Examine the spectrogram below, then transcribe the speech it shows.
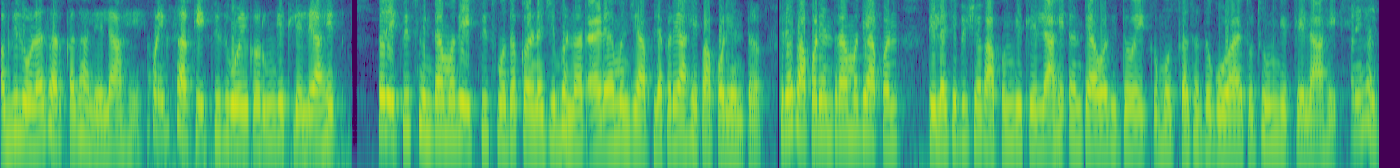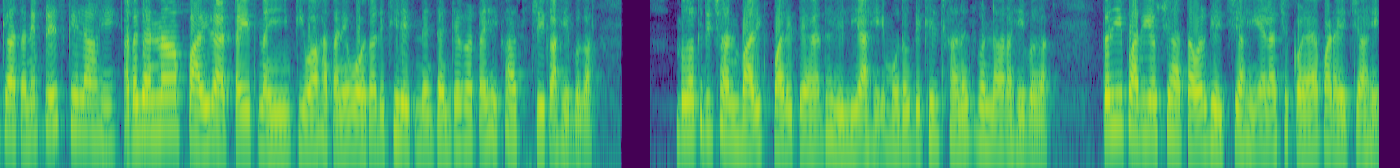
अगदी लोण्यासारखा झालेला आहे. आपण एकसारखे एकवीस गोळे करून घेतलेले आहेत. तर एकवीस मिनिटांमध्ये एकवीस मोदक करण्याची भन्नाट आयडिया म्हणजे आपल्याकडे आहे पापड यंत्र. तर या पापड यंत्रामध्ये आपण तेलाच्या पिशव्या कापून घेतलेल्या आहेत आणि त्यावरती तो एक मोदकाचा जो गोळा आहे तो ठेवून घेतलेला आहे. आणि हलक्या हाताने प्रेस केला आहे. आता ज्यांना पाळी लाटता येत नाही किंवा हाताने वळता देखील येत नाही त्यांच्याकरता हे खास ट्रिक आहे बघा. बघा किती छान बारीक पारी तयार झालेली आहे. मोदक देखील छानच बनणार आहे बघा. तर ही पारी अशी हातावर घ्यायची आहे. याला अशा कळ्या पाडायची आहे.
